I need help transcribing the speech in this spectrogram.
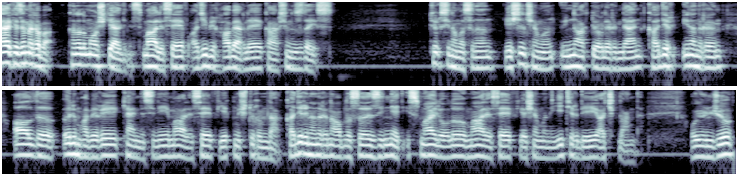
Herkese merhaba. Kanalıma hoş geldiniz. Maalesef acı bir haberle karşınızdayız. Türk sinemasının Yeşilçam'ın ünlü aktörlerinden Kadir İnanır'ın aldığı ölüm haberi kendisini maalesef yıkmış durumda. Kadir İnanır'ın ablası Zinnet İsmailoğlu maalesef yaşamını yitirdiği açıklandı. Oyuncu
